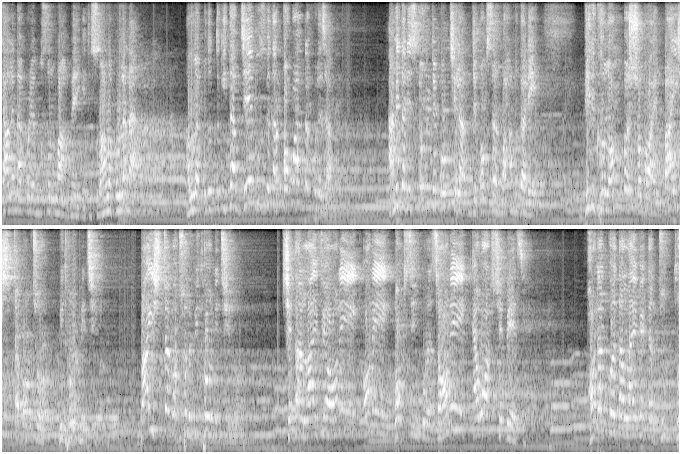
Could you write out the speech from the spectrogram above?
কালেমা পড়ে মুসলমান হয়ে গেছে। পড়লে না। আল্লাহ প্রদত্ত কিতাব যে বুঝবে তার কপালটা খুলে যাবে। আমি তার স্টোরিটা পড়ছিলাম যে বক্সার আলী দীর্ঘ লম্বা সময় বাইশটা বছর বিধর্মী ছিল বাইশটা বছর বিধর্মী ছিল সে তার লাইফে অনেক অনেক বক্সিং করেছে, অনেক অ্যাওয়ার্ড সে পেয়েছে। হঠাৎ করে তার লাইফে একটা যুদ্ধ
